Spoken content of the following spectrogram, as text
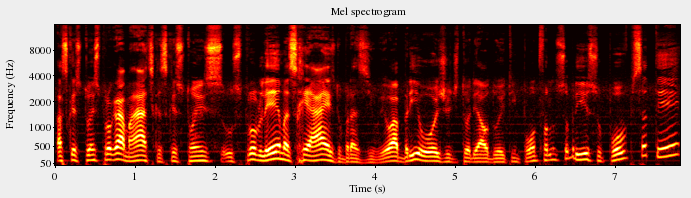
as questões programáticas, questões, os problemas reais do Brasil. Eu abri hoje o editorial do Oito em Ponto falando sobre isso. O povo precisa ter,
